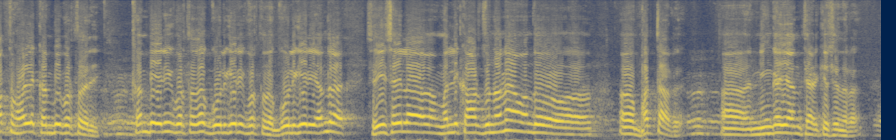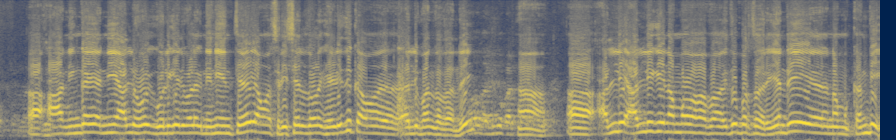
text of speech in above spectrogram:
ಮತ್ತೆ ಹೊಳ್ಳಿ ಕಂಬಿ ಬರ್ತದೆ ರೀ. ಕಂಬಿ ಎಲ್ಲಿಗೆ ಬರ್ತದ? ಗೋಲ್ಗೇರಿಗೆ ಬರ್ತದ. ಗೋಲ್ಗೇರಿ ಅಂದ್ರೆ ಶ್ರೀಶೈಲ ಮಲ್ಲಿಕಾರ್ಜುನನ ಒಂದು ಭಕ್ತ ಅದು. ನಿಂಗಯ್ಯ ಅಂತ ಹೇಳಿ ಕೇಶಂದ್ರ. ಆ ನಿಂಗಯ್ಯ ನೀ ಅಲ್ಲಿ ಹೋಗಿ ಗೋಲಿಗೇರಿ ಒಳಗೆ ನೆನಿ ಅಂತೇಳಿ ಅವ ಶ್ರೀಶೈಲದೊಳಗೆ ಹೇಳಿದಕ್ಕೆ ಅವ ಅಲ್ಲಿ ಬಂದದನ್ರಿ ಹಾಂ ಅಲ್ಲಿ ಅಲ್ಲಿಗೆ ನಮ್ಮ ಇದು ಬರ್ತದೆ ರೀ ಏನ್ರಿ ನಮ್ಮ ಕಂಬಿ.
